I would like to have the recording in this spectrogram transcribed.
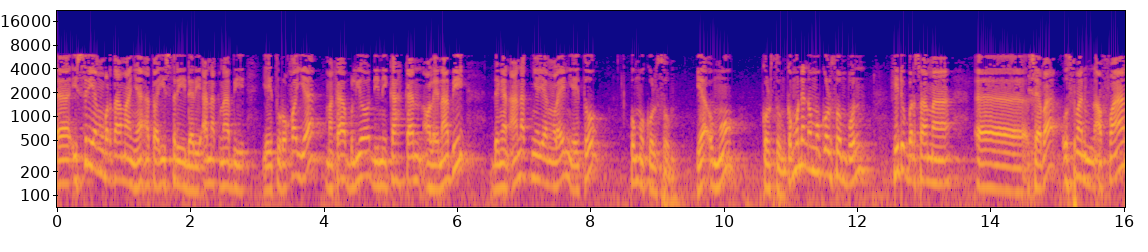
e, istri yang pertamanya atau istri dari anak Nabi yaitu Ruqayyah, maka beliau dinikahkan oleh Nabi dengan anaknya yang lain yaitu Ummu Kulsum. Ya, Ummu Kulsum. Kemudian Ummu Kulsum pun hidup bersama e, siapa? Utsman bin Affan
